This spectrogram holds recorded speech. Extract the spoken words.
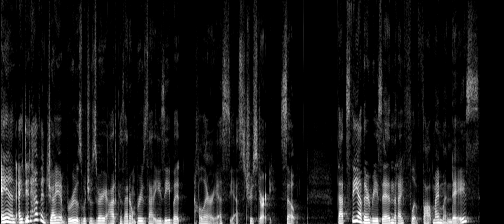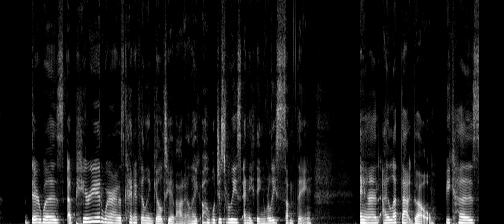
And I did have a giant bruise, which was very odd because I don't bruise that easy, but hilarious. Yes, true story. So That's the other reason that I flip flop my Mondays. There was a period where I was kind of feeling guilty about it like, oh, well, just release anything, release something. And I let that go because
